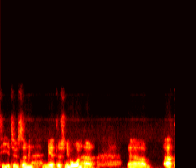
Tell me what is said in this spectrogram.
10 000 meters nivån här, eh, att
